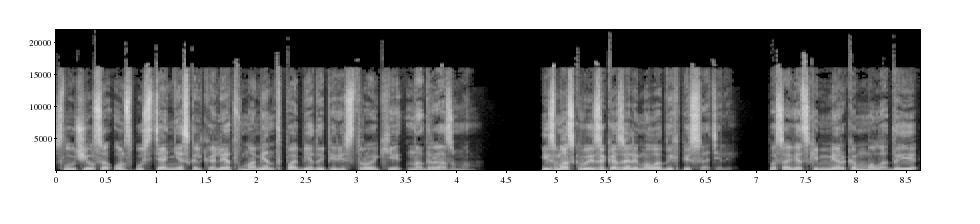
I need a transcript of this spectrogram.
случился он спустя несколько лет в момент победы перестройки над разумом. Из Москвы заказали молодых писателей. По советским меркам молодые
